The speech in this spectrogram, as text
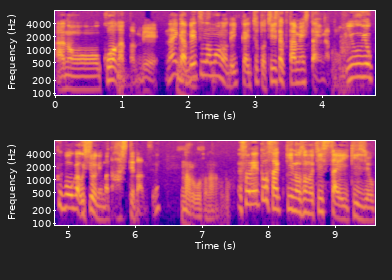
あのー怖かったんで、何か別のもので一回ちょっと小さく試したいなという欲望が後ろにまた走ってたんですよね。なるほど、なるほど。でそれとさっきのその小さい記事を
